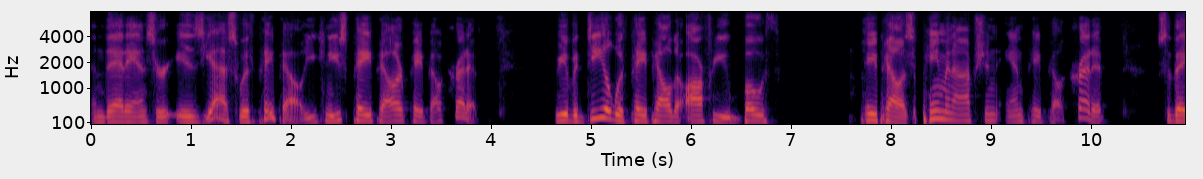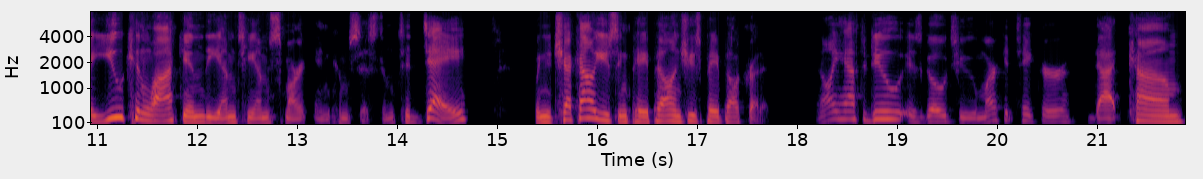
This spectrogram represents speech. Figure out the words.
And that answer is yes with PayPal. You can use PayPal or PayPal credit. We have a deal with PayPal to offer you both PayPal as a payment option and PayPal credit so that you can lock in the MTM Smart Income System today when you check out using PayPal and choose PayPal credit. And all you have to do is go to markettaker.com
